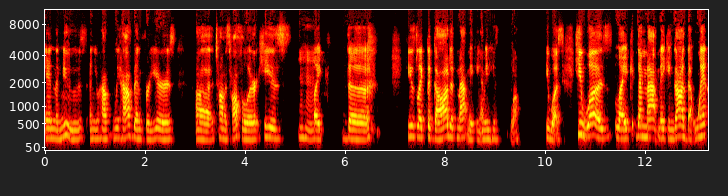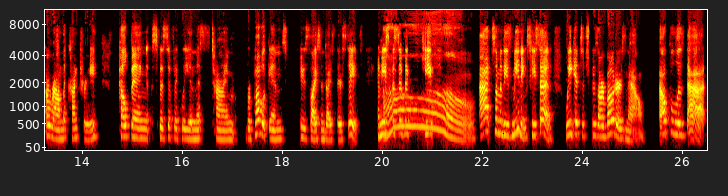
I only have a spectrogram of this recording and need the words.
in the news, and you have, we have been for years. Uh, Thomas Hofeller. He is Mhm. like the, he's like the god of map making. I mean, he's well, he was, he was like the map making god that went around the country helping specifically in this time Republicans to slice and dice their states. And he specific he Oh. at some of these meetings he said, "We get to choose our voters now. How cool is that?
